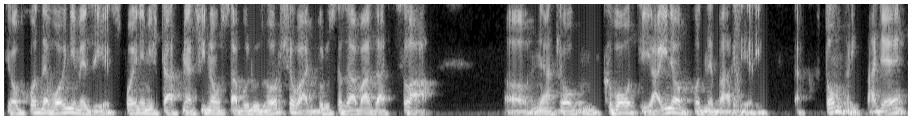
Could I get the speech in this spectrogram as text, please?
tie obchodné vojny medzi Spojenými štátmi a Čínou sa budú zhoršovať, budú sa zavádzať clá, e, nejaké kvóty a iné obchodné bariéry, tak v tom prípade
